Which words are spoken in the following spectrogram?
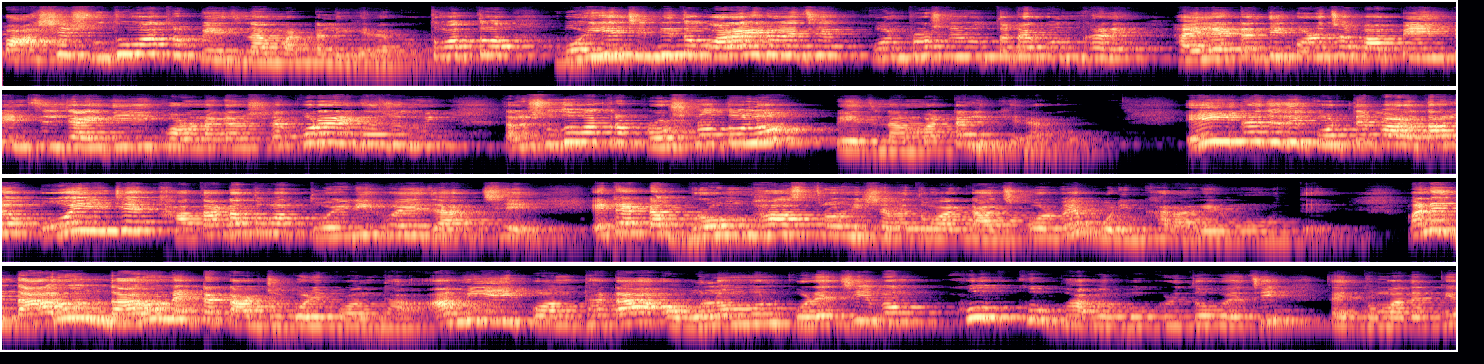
পাশে শুধুমাত্র পেজ নাম্বারটা লিখে রাখো। তোমার তো বইয়ে চিহ্নিত করাই রয়েছে কোন প্রশ্নের উত্তরটা কোনখানে। হাইলাইটার দিয়ে করেছ বা পেন পেন্সিল যাই দিয়ে করো না কেন সেটা করে রেখেছো তুমি। তাহলে শুধুমাত্র প্রশ্ন তোলো পেজ নাম্বারটা লিখে রাখো। এইটা যদি করতে পারো, তাহলে ওই যে খাতাটা তোমার তৈরি হয়ে যাচ্ছে এটা একটা ব্রহ্মাস্ত্র হিসেবে তোমার কাজ করবে পরীক্ষার আগের মুহূর্তে। মানে দারুণ দারুণ একটা কার্যকরী পন্থা। আমি এই পন্থাটা অবলম্বন করেছি এবং খুব খুব ভাবে উপকৃত হয়েছি, তাই তোমাদেরকে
